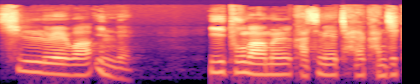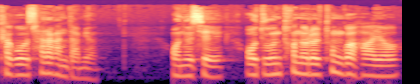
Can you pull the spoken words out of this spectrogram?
신뢰와 인내, 이 두 마음을 가슴에 잘 간직하고 살아간다면 어느새 어두운 터널을 통과하여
